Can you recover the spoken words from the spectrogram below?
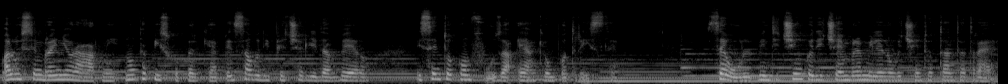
ma lui sembra ignorarmi, non capisco perché, pensavo di piacergli davvero. Mi sento confusa e anche un po' triste. Seul, 25 dicembre 1983.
